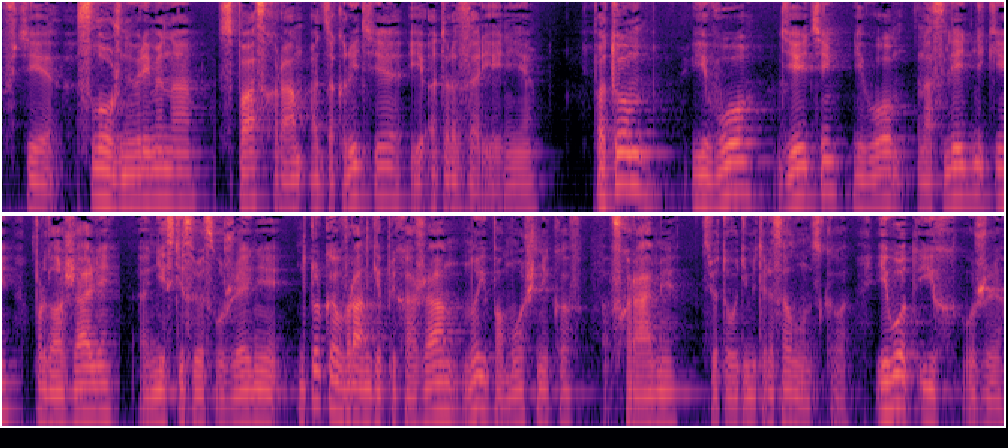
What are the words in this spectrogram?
в те сложные времена спас храм от закрытия и от разорения. Потом его дети, его наследники продолжали нести свое служение не только в ранге прихожан, но и помощников в храме святого Дмитрия Солунского. И вот их уже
